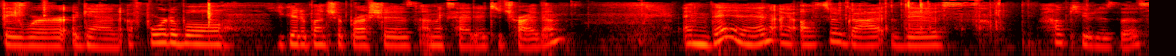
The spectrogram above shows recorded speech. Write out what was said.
They were, again, affordable. You get a bunch of brushes. I'm excited to try them. And then I also got this, how cute is this?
